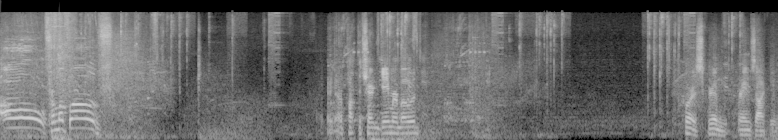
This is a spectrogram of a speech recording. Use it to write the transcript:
Oh, from above! I gotta pop the check gamer mode. Of course, Grim, Zaku.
